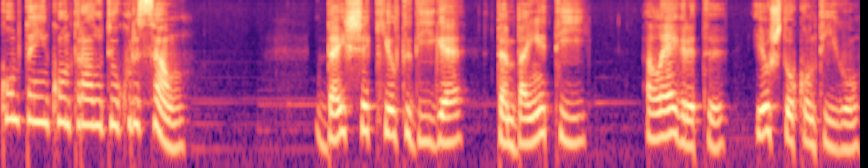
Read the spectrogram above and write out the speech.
Como tem encontrado o teu coração? Deixa que Ele te diga também a ti: alegra-te, eu estou contigo.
